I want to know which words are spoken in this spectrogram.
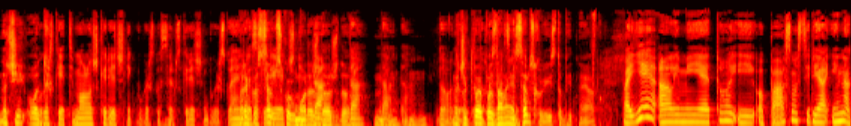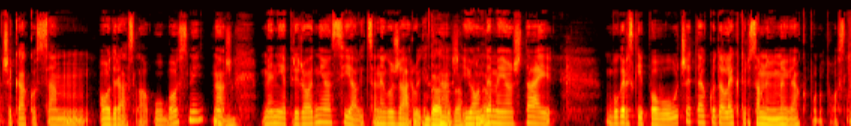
Znači, od Bugarski etimološki riječnik, bugarsko-srpski riječnik, bugarsko-engleski preko srpskog riječnik. moraš da, doći do... Da, da, Mhm, da. mhm. Do, do- Znači, do- tvoje poznavanje srpskog je isto bitno jako. Pa je, ali mi je to i opasnost jer ja inače kako sam odrasla u Bosni, znaš, meni je prirodnija sijalica nego Mhm. Da, znaš, da, i onda da. me još taj bugarski povuče, tako da lektori sa mnom imaju jako puno posla.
